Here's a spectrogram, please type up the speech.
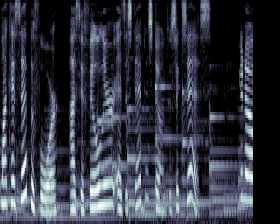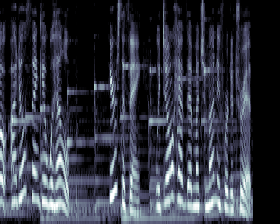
Like I said before, I see failure as a stepping stone to success. You know, I don't think it will help. Here's the thing we don't have that much money for the trip.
